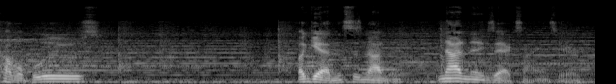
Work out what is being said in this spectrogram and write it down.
couple blues. Again, this is not, not an exact science here.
